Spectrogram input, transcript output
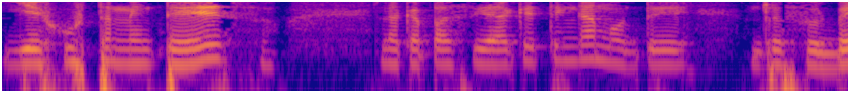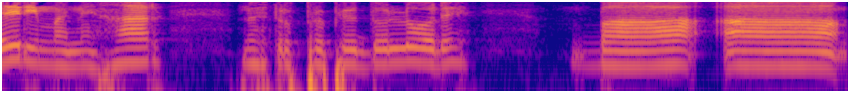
y es justamente eso, la capacidad que tengamos de resolver y manejar nuestros propios dolores va a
